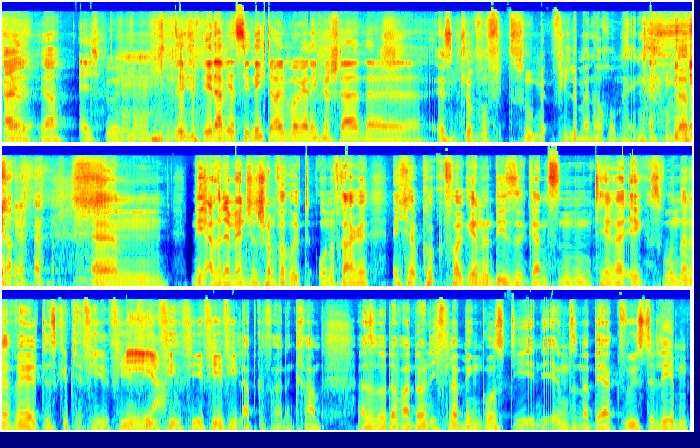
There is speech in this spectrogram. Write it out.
Geil, ja. Echt gut. den, den haben jetzt die Nicht-Oldenburger nicht verstanden. Ist ein Club, wo viel, zu viele Männer rumhängen. Das, ähm, nee, also der Mensch ist schon verrückt, ohne Frage. Ich gucke voll gerne diese ganzen Terra X, Wunder der Welt. Es gibt ja viel, viel, Ja. viel, viel, viel, viel, viel abgefahrenen Kram. Also da waren neulich Flamingos, die in irgendeiner Bergwüste leben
